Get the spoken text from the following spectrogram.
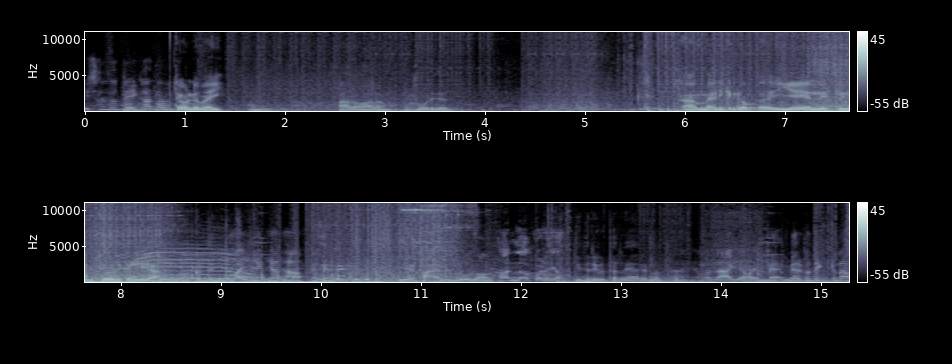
इसलिए तो देखा था। टोंडे भाई। आ रहा हूँ आ रहा हूँ। थोड़ी देर। हाँ मेडिकल का ये ले किल चोरी कर लिया। भाई ये क्या था? एक फायर में दो नॉक मानना पड़ेगा। इधर ही उतर रहे यार ये लोग तो? मज़ा आ गया भाई। मैं मेरे को दिखते ना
